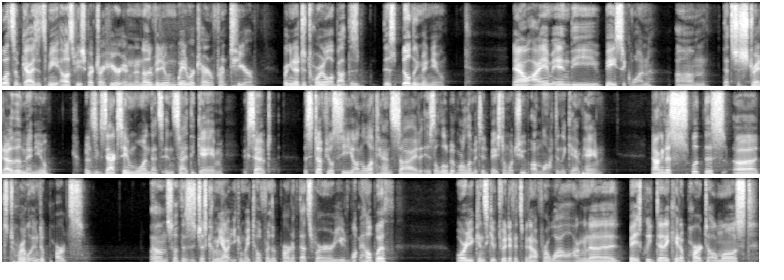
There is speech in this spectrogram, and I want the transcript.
What's up guys, it's me, LSP Spectrar here in another video in Wayward Terran Frontier, bringing a tutorial about this this building menu. Now, I am in the basic one, um, that's just straight out of the menu, but it's the exact same one that's inside the game, except the stuff you'll see on the left-hand side is a little bit more limited based on what you've unlocked in the campaign. Now, I'm going to split this uh, tutorial into parts, um, so if this is just coming out, you can wait till further part if that's where you'd want help with or you can skip to it if it's been out for a while. I'm gonna basically dedicate a part to almost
